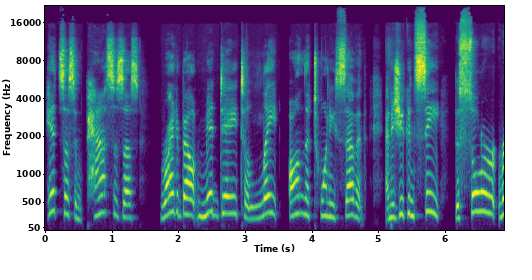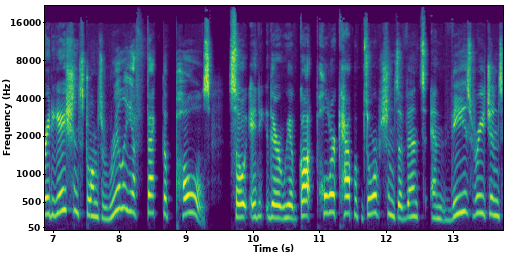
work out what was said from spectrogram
hits us and passes us right about midday to late on the 27th. And as you can see, the solar radiation storms really affect the poles. So it, there we have got polar cap absorptions events, and these regions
